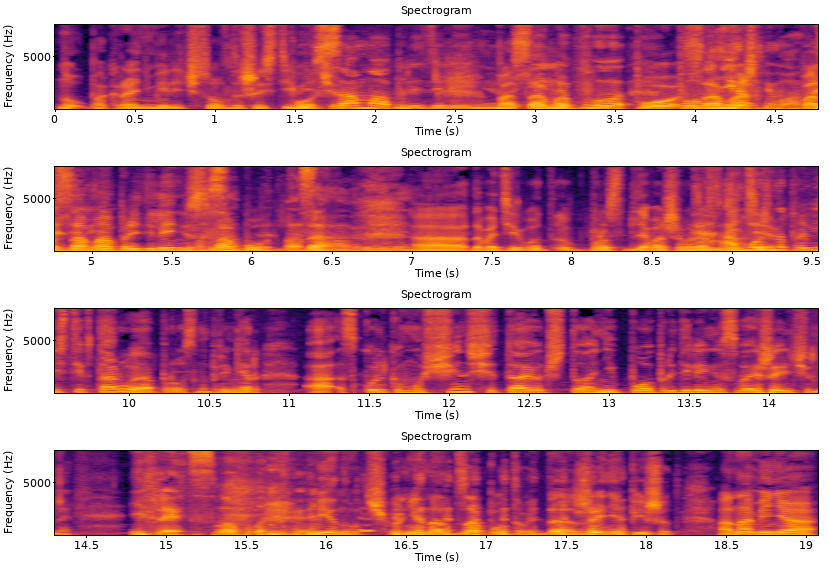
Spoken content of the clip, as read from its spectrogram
Ну, по крайней мере, часов до 6 По вечера. самоопределению По, или само- по, по, по само- внешнему по самоопределению По сам- свободно. по да. самоопределению. А, давайте вот э, просто для вашего развития. А можно провести второй опрос, например, а сколько мужчин считают, что они по определению своей женщины являются свободными? Минуточку, не надо запутывать. Да, Женя пишет. Она меня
